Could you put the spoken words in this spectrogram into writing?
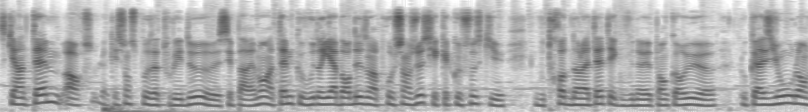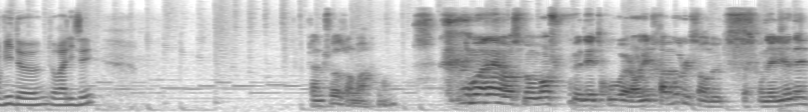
ce qu'il y a un thème? Alors, la question se pose à tous les deux euh, séparément. Un thème que vous voudriez aborder dans un prochain jeu, est-ce qu'il y a quelque chose qui vous trotte dans la tête et que vous n'avez pas encore eu euh, l'occasion ou l'envie de, réaliser? Plein de choses, Jean-Marc. ouais, en ce moment, je fais des trous. Alors, les traboules, sans doute, parce qu'on est lyonnais.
